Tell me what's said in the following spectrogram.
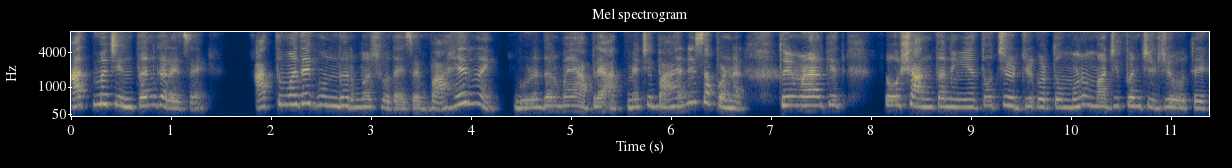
आत्मचिंतन करायचंय. आतमध्ये गुणधर्म शोधायचा आहे बाहेर नाही. गुणधर्म हे आपल्या आत्म्याची बाहेर नाही सापडणार. तुम्ही म्हणाल की तो शांत नाहीये तो चिडचिड करतो म्हणून माझी पण चिडचिड होते.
